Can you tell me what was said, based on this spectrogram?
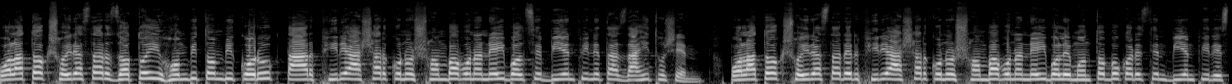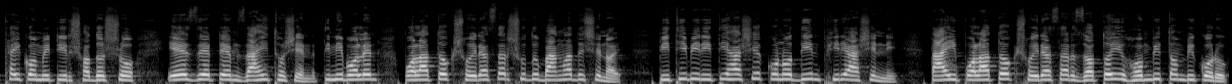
পলাতক স্বৈরাচার যতই হম্বিতম্বি করুক, তার ফিরে আসার কোনো সম্ভাবনা নেই বলছে বিএনপি নেতা জাহিদ হোসেন। পলাতক স্বৈরাচারের ফিরে আসার কোনো সম্ভাবনা নেই বলে মন্তব্য করেছেন বিএনপির স্থায়ী কমিটির সদস্য A Z M Zahid Hossain. তিনি বলেন, পলাতক স্বৈরাচার শুধু বাংলাদেশে নয় পৃথিবীর ইতিহাসে কোনো দিন ফিরে আসেননি। তাই পলাতক স্বৈরাচার যতই হম্বিতম্বি করুক,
